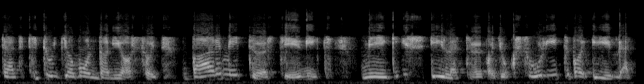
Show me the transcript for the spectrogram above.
tehát ki tudja mondani azt, hogy bármi történik, mégis életre vagyok szólítva, élet.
